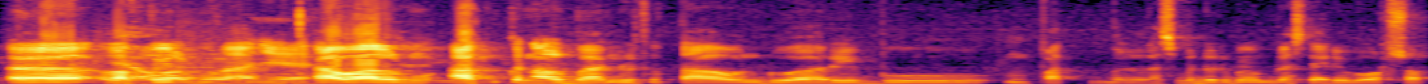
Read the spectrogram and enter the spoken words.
eh, Ya, waktu awal mulanya ya. awal mu- aku kenal Banu itu tahun 2014 atau 2015 dari workshop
